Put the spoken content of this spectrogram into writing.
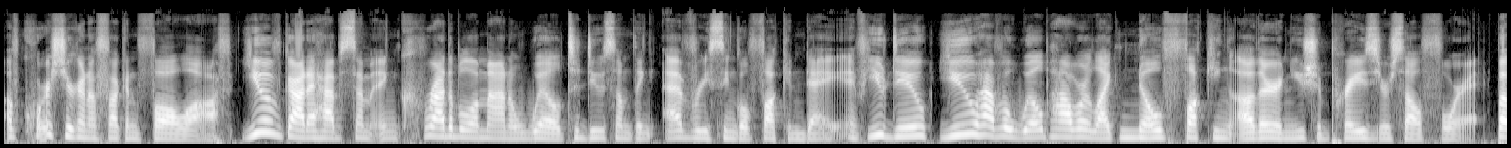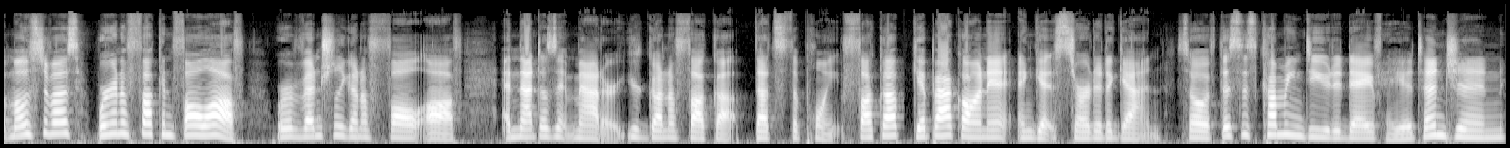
Of course, you're going to fucking fall off. You've got to have some incredible amount of will to do something every single fucking day. If you do, you have a willpower like no fucking other, and you should praise yourself for it. But most of us, we're going to fucking fall off. We're eventually going to fall off. And that doesn't matter. You're going to fuck up. That's the point. Fuck up, get back on it, and get started again. So if this is coming to you today, pay attention.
